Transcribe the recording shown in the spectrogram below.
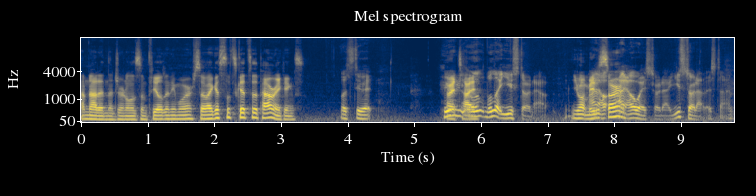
I'm not in the journalism field anymore. So I guess let's get to the power rankings. Let's do it. Who, All right, Ty. We'll, we'll, let you start out. You want me I, to start? I always start out. You start out this time.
